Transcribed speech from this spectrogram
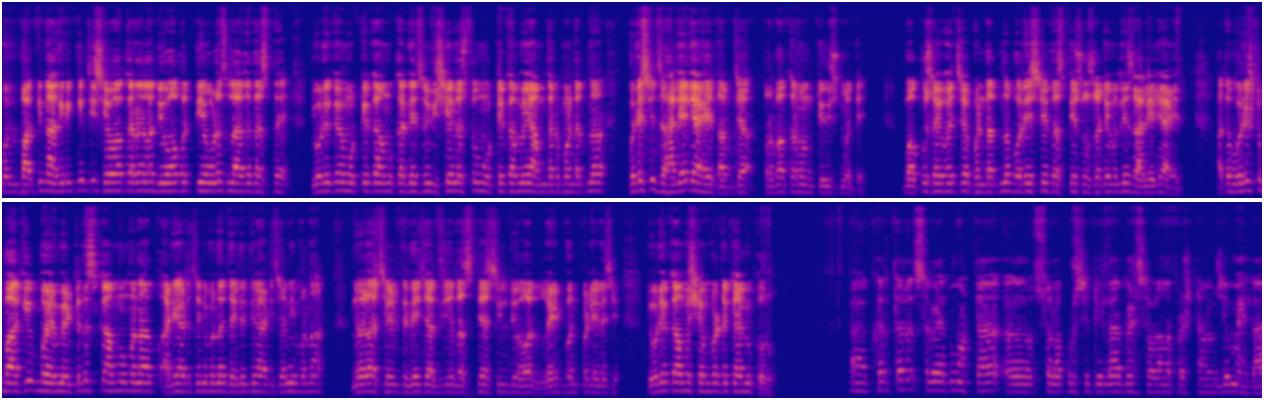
पण बाकी नागरिकांची सेवा करायला दिवाबत्ती एवढंच लागत असतंय एवढे काही मोठे काम करण्याचा विषय नसतो. मोठे काम हे आमदार फंडातनं बरेचसे झालेले आहेत आमच्या प्रभाग क्रमांक तेवीसमध्ये. बापूसाहेबांच्या फंडातनं बरेचसे रस्ते सोसायटीमधले झालेले आहेत. आता वरिष्ठ बाकी मेंटेनन्स काम म्हणा आणि अडचणी म्हणा दैनंदिन अडचणी म्हणा नळ असेल ड्रेनेज असेल रस्ते असतील लाइट बंद पडलेले असेल एवढे काम शंभर टक्के आम्ही करू. खर तर सगळ्यात मोठा सोलापूर सिटीला भेडसावणारा प्रश्न म्हणजे महिला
